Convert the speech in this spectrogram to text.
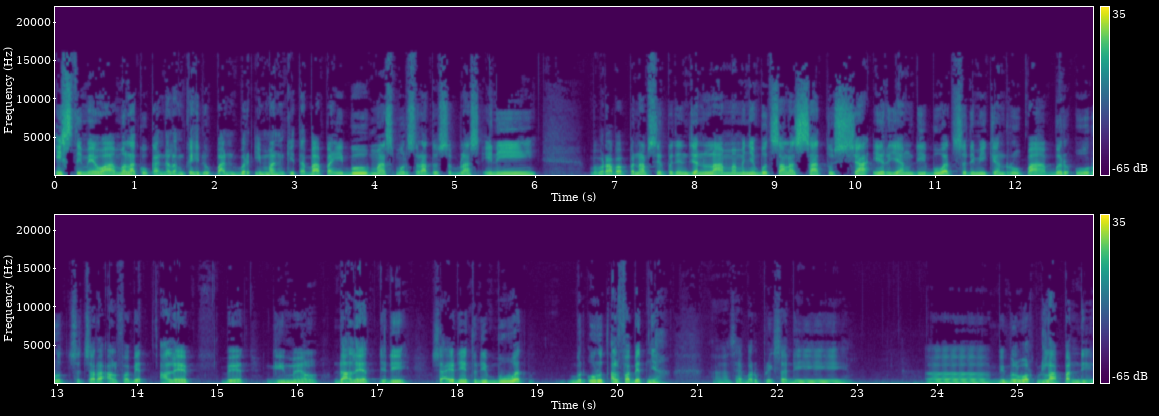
istimewa melakukan dalam kehidupan beriman kita. Bapak Ibu, Mazmur 111 ini beberapa penafsir perjanjian lama menyebut salah satu syair yang dibuat sedemikian rupa berurut secara alfabet. Alef, Bet, Gimel, Dalet. Jadi syairnya itu dibuat berurut alfabetnya. Uh, saya baru periksa di uh, Bible Work 8 di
